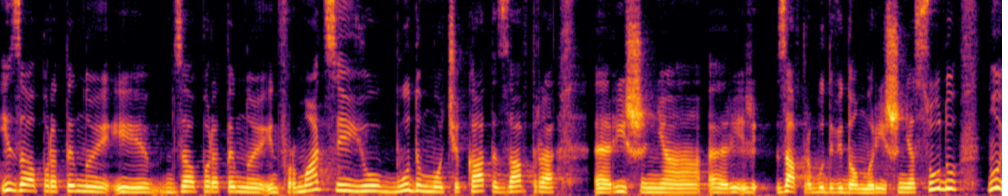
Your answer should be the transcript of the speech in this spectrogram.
і за оперативною і за оперативною інформацією будемо чекати завтра е, рішення. е, Завтра буде відомо рішення суду. Ну і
